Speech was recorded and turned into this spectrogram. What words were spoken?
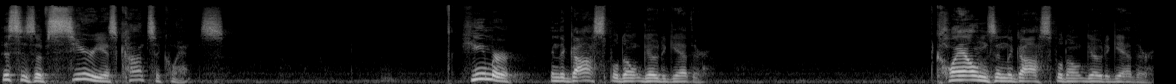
this is of serious consequence. Humor and the gospel don't go together. Clowns and the gospel don't go together.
